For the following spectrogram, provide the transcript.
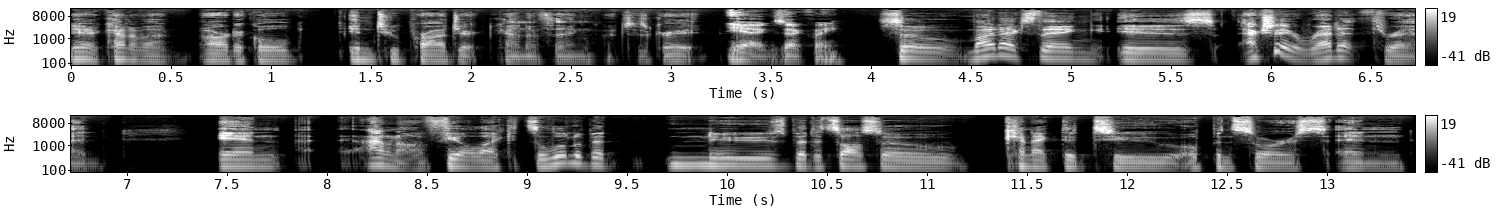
Yeah, kind of an article into project kind of thing, which is great. Yeah, exactly. So my next thing is actually a Reddit thread and I don't know, I feel like it's a little bit news, but it's also connected to open source and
